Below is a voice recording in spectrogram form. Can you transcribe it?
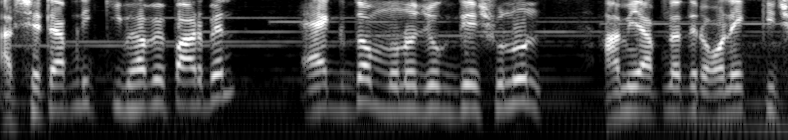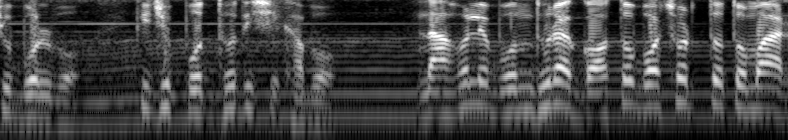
আর সেটা আপনি কীভাবে পারবেন? একদম মনোযোগ দিয়ে শুনুন, আমি আপনাদের অনেক কিছু বলব, কিছু পদ্ধতি শিখাবো। না হলে বন্ধুরা, গত বছর তো তোমার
